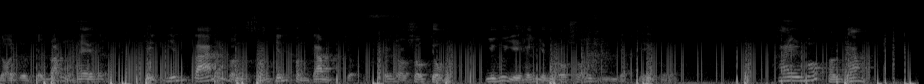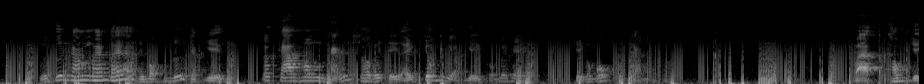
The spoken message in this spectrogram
loại được chẩn đoán về hen chỉ chiếm 8 phần 9 phần trăm cái con số chung. Như quý vị hãy nhìn con số nhập viện 21 phần trăm. Người cứ năm em bé thì một đứa nhập viện, nó cao hơn hẳn so với tỷ lệ chung nhập viện của mấy hen chỉ có 4 phần trăm thôi. Và không chỉ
